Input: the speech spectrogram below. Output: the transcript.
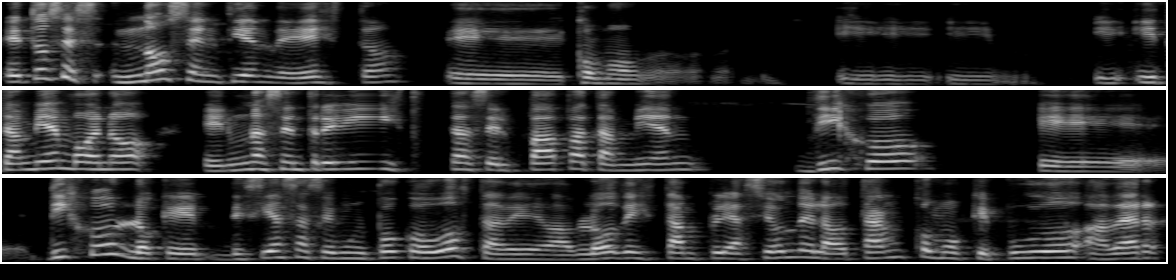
Entonces, no se entiende esto eh, como... Y, y, también, bueno, en unas entrevistas el Papa también dijo eh, dijo lo que decías hace muy poco vos, Tadeo, habló de esta ampliación de la OTAN como que pudo haber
